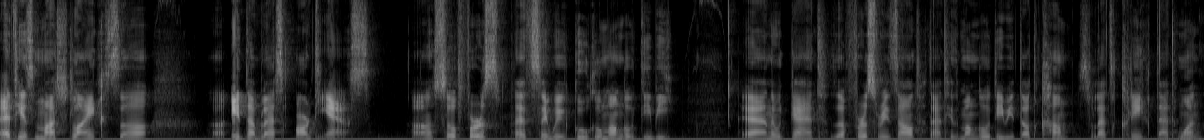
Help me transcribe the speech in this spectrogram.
It is much like the uh, AWS RDS. Uh, so first, let's say we Google MongoDB and we get the first result that is mongodb.com so let's click that one.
